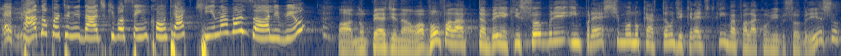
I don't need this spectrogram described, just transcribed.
É cada oportunidade que você encontra aqui na Vasoli, viu? Ó, não perde não. Ó, vamos falar também aqui sobre empréstimo no cartão de crédito. Quem vai falar comigo sobre isso?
